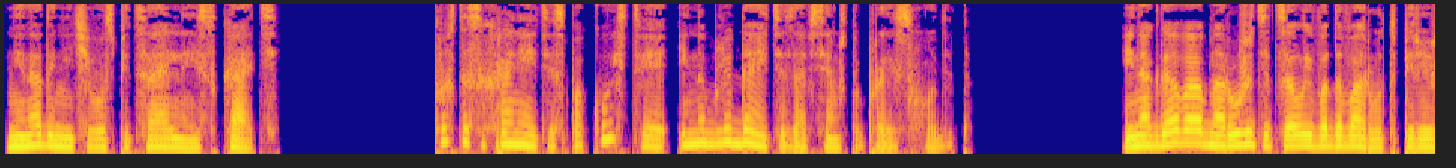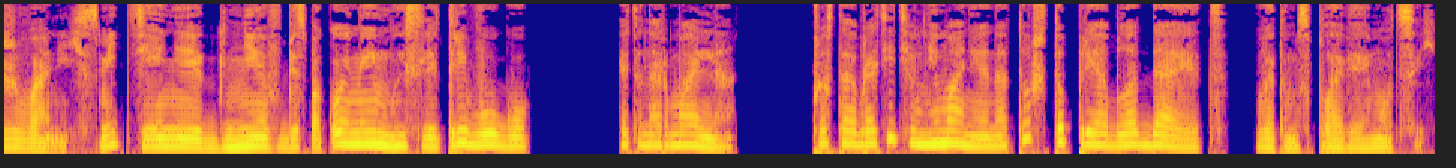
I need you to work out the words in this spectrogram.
Не надо ничего специально искать. Просто сохраняйте спокойствие и наблюдайте за всем, что происходит. Иногда вы обнаружите целый водоворот переживаний, смятение, гнев, беспокойные мысли, тревогу. Это нормально. Просто обратите внимание на то, что преобладает в этом сплаве эмоций.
